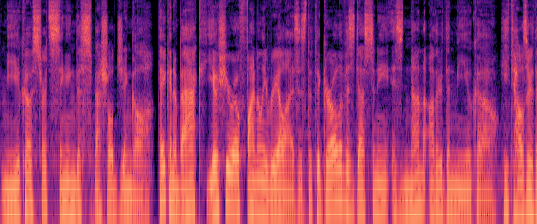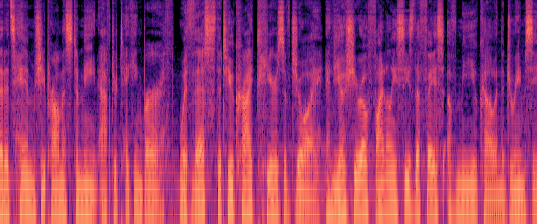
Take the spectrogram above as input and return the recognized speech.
Miyuko starts singing this special jingle. Taken aback, Yoshiro finally realizes that the girl of his destiny is none other than Miyuko. He tells her that it's him she promised to meet after taking birth. With this, the two cry tears of joy, and Yoshiro finally sees the face of Miyuko in the dream sequence,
